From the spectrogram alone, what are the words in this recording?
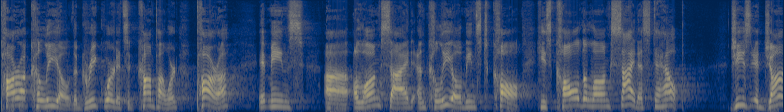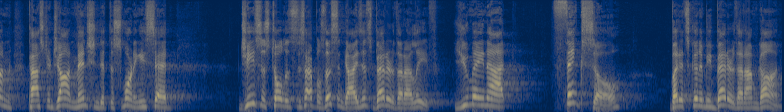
Parakaleo, the Greek word, it's a compound word. Para, it means uh, alongside, and kaleo means to call. He's called alongside us to help. Jesus, John, Pastor John mentioned it this morning. He said, Jesus told his disciples, Listen, guys, it's better that I leave. You may not think so, but it's going to be better that I'm gone.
